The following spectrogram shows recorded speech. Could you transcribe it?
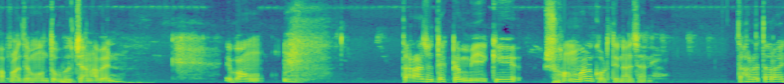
আপনাদের মন্তব্য জানাবেন। এবং তারা যদি একটা মেয়েকে সম্মান করতে না জানে, তাহলে তারা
